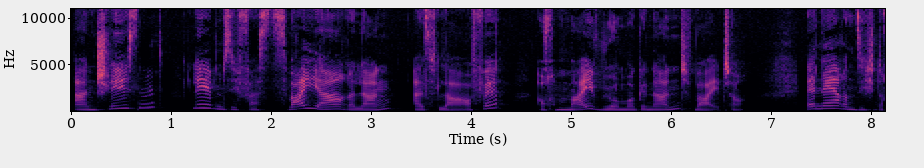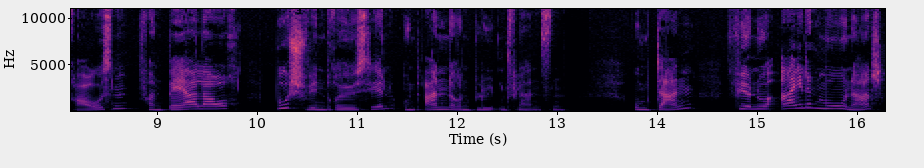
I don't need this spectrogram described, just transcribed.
Anschließend leben sie fast zwei Jahre lang als Larve, auch Maiwürmer genannt, weiter, ernähren sich draußen von Bärlauch, Buschwindröschen und anderen Blütenpflanzen, um dann für nur einen Monat,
